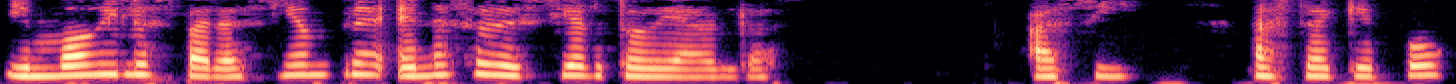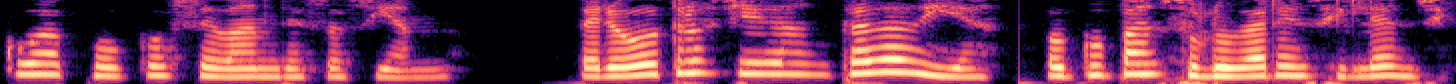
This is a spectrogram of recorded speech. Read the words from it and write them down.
inmóviles para siempre en ese desierto de algas. Así, hasta que poco a poco se van deshaciendo pero otros llegan cada día, ocupan su lugar en silencio,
